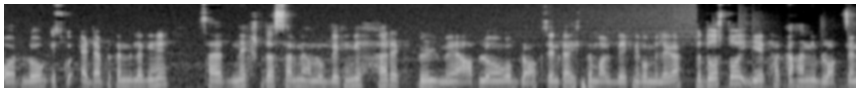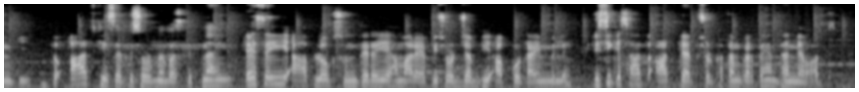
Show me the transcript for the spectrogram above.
और लोग इसको अडेप्ट करने लगे हैं। शायद नेक्स्ट दस साल में हम लोग देखेंगे हर एक फ़ील्ड में आप लोगों को ब्लॉकचेन का इस्तेमाल देखने को मिलेगा। तो दोस्तों, ये था कहानी ब्लॉकचेन की। तो आज के इस एपिसोड में बस इतना ही। ऐसे ही आप लोग सुनते रहिए हमारे एपिसोड जब भी आपको टाइम मिले। इसी के साथ आज का एपिसोड खत्म करते हैं। धन्यवाद।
